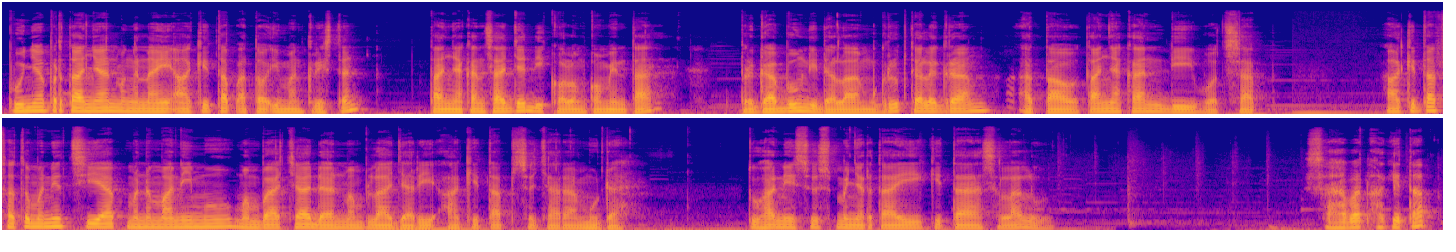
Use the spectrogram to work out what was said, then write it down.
Punya pertanyaan mengenai Alkitab atau iman Kristen? Tanyakan saja di kolom komentar, bergabung di dalam grup Telegram, atau tanyakan di WhatsApp. Alkitab satu menit siap menemanimu membaca dan mempelajari Alkitab secara mudah. Tuhan Yesus menyertai kita selalu. Sahabat Alkitab,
